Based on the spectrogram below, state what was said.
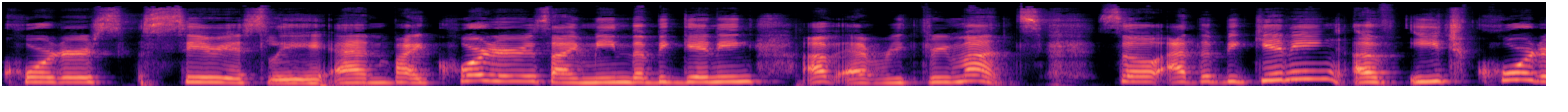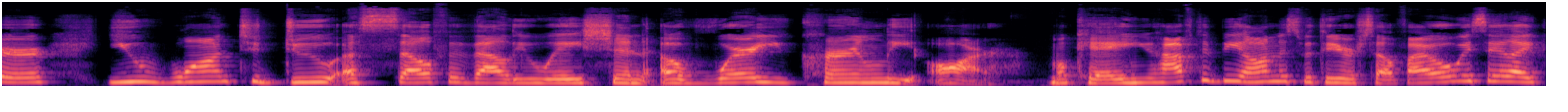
quarters seriously. And by quarters, I mean the beginning of every three months. So at the beginning of each quarter, you want to do a self evaluation of where you currently are. Okay. You have to be honest with yourself. I always say like,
